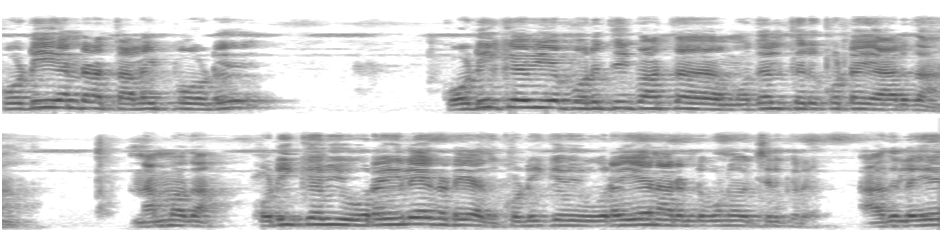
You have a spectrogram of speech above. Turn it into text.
கொடி என்ற தலைப்போடு கொடிக்கவியை பொருத்தி பார்த்த முதல் திருக்குட்டை யார் தான் நம்ம தான் கொடிக்கவி உரையிலே கிடையாது. கொடிக்கவி உரையே நான் ரெண்டு மூணு வச்சிருக்கிறேன். அதுலேயே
